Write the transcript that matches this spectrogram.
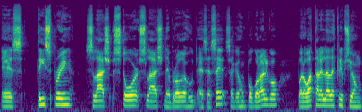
es teespring slash store slash The Brotherhood SC. Sé que es un poco largo, pero va a estar en la descripción.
